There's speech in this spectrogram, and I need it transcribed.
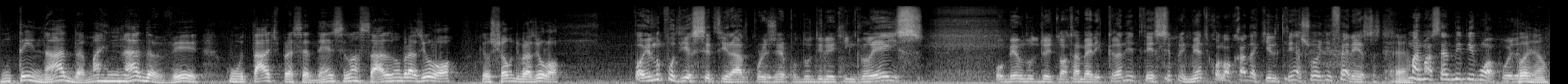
Não tem nada, mas nada a ver com tais precedentes lançados no Brasil Law, que eu chamo de Brasil Law. Bom, ele não podia ser tirado, por exemplo, do direito inglês ou mesmo do direito norte-americano e ter simplesmente colocado aqui. Ele tem as suas diferenças. É. Mas, Marcelo, me diga uma coisa. Pois não.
